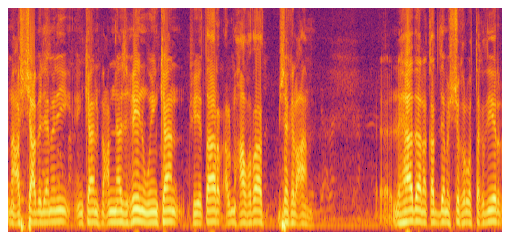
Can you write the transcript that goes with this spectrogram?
مع الشعب اليمني إن كان مع النازحين وإن كان في إطار المحافظات بشكل عام. لهذا نقدم الشكر والتقدير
